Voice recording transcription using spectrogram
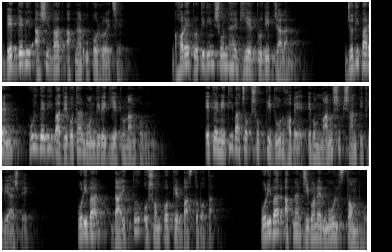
দেবদেবীর আশীর্বাদ আপনার উপর রয়েছে। ঘরে প্রতিদিন সন্ধ্যায় ঘিয়ের প্রদীপ জ্বালান। যদি পারেন, কুলদেবী বা দেবতার মন্দিরে গিয়ে প্রণাম করুন। এতে নেতিবাচক শক্তি দূর হবে এবং মানসিক শান্তি ফিরে আসবে। পরিবার, দায়িত্ব ও সম্পর্কের বাস্তবতা। পরিবার আপনার জীবনের মূল স্তম্ভ।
